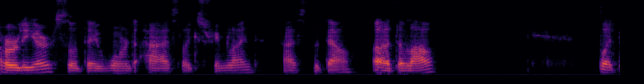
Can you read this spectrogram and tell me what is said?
earlier, so they weren't as like streamlined as the DAO, uh, the Lao. But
